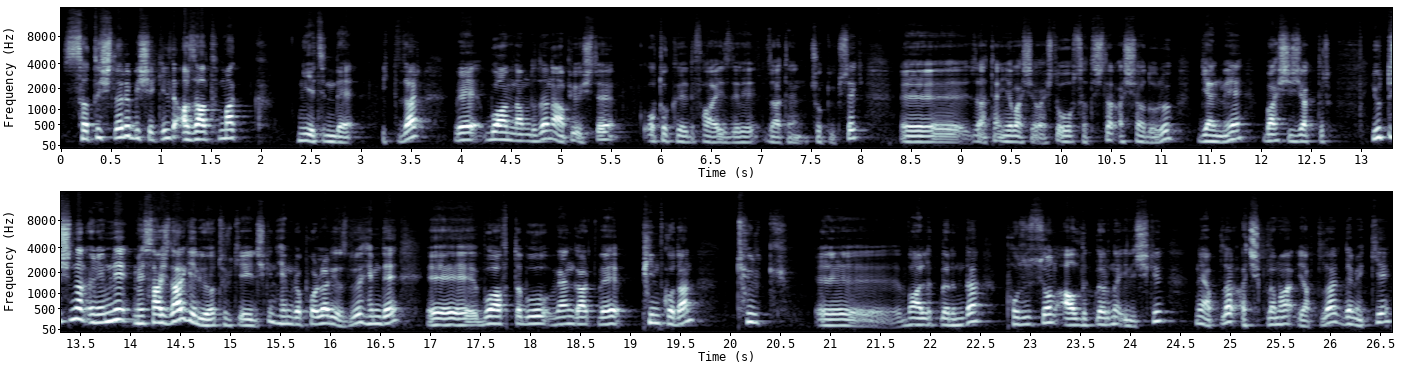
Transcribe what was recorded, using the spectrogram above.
satışları bir şekilde azaltmak niyetinde iktidar ve bu anlamda da ne yapıyor işte otokredi faizleri zaten çok yüksek. Ee, zaten yavaş yavaş da o satışlar aşağı doğru gelmeye başlayacaktır. Yurt dışından önemli mesajlar geliyor Türkiye'ye ilişkin. Hem raporlar yazılıyor hem de e, bu hafta bu Vanguard ve PIMCO'dan Türk e, varlıklarında pozisyon aldıklarına ilişkin ne yaptılar? Açıklama yaptılar. Demek ki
